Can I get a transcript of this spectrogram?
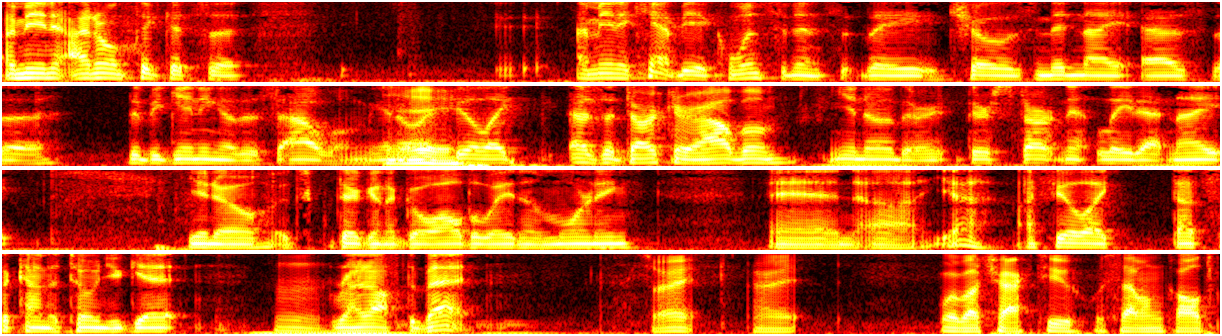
I mean, I don't think it's a. I mean, it can't be a coincidence that they chose Midnight as the the beginning of this album. You know, I feel like as a darker album, you know, they're they're starting it late at night. You know, it's they're gonna go all the way to the morning, and uh, yeah, I feel like that's the kind of tone you get right off the bat. That's all right. All right. What about track two? What's that one called?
